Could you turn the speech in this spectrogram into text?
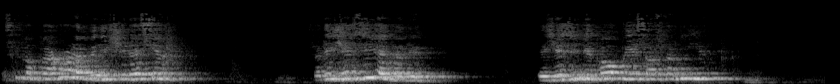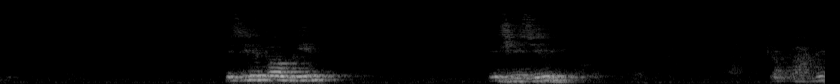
Parce que la parole est venue chez les siens. C'est-à-dire Jésus est venu. Et Jésus n'est pas oublié sa famille. hein. Jésus n'est pas oublié. Et Jésus a parlé.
